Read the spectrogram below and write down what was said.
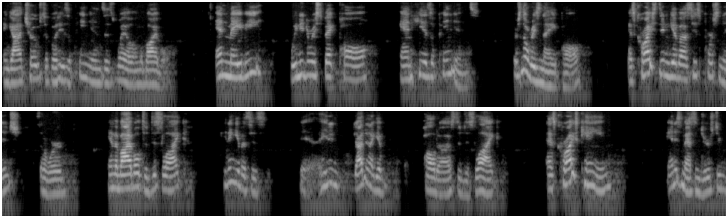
and God chose to put his opinions as well in the Bible. And maybe we need to respect Paul and his opinions. There's no reason to hate Paul. As Christ didn't give us his personage, is that a word, in the Bible to dislike, he didn't give us his, he didn't, God did not give Paul to us to dislike. As Christ came and his messengers to,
